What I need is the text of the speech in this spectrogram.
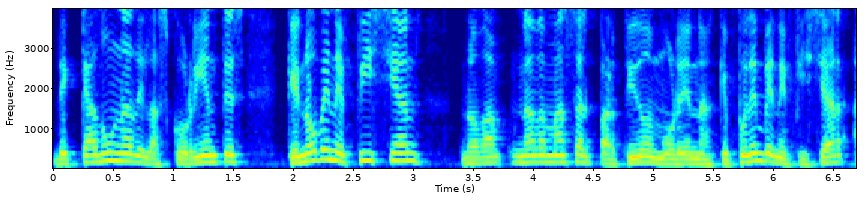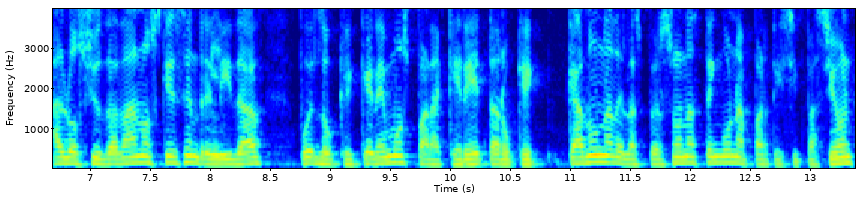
de cada una de las corrientes que no benefician nada más al partido de Morena, que pueden beneficiar a los ciudadanos, que es en realidad pues lo que queremos para Querétaro, que cada una de las personas tenga una participación,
